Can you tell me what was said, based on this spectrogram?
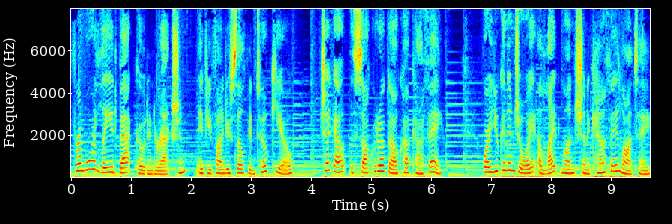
For a more laid back goat interaction, if you find yourself in Tokyo, check out the Sakuragaoka Cafe, where you can enjoy a light lunch and a cafe latte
